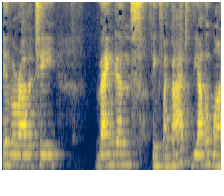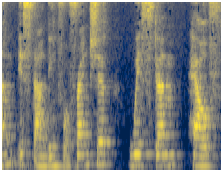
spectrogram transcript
immorality, vengeance, things like that. The other one is standing for friendship, wisdom, health.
